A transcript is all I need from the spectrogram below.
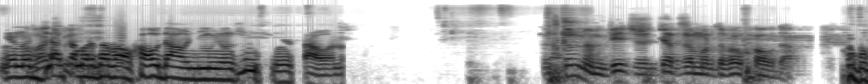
Nie no, Chodźmy. dziad zamordował hołda, oni mówią, że nic się nie stało. No. Skąd mam wiedzieć, że dziad zamordował hołda? Bo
